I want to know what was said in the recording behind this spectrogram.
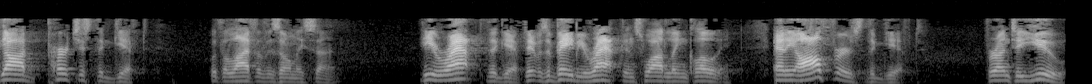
God purchased the gift with the life of his only son. He wrapped the gift. It was a baby wrapped in swaddling clothing. And he offers the gift. For unto you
